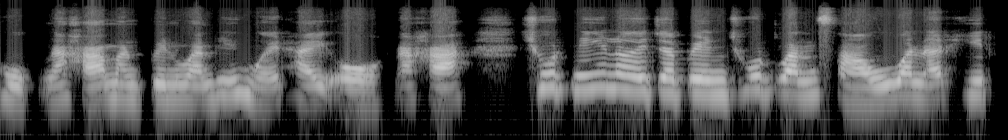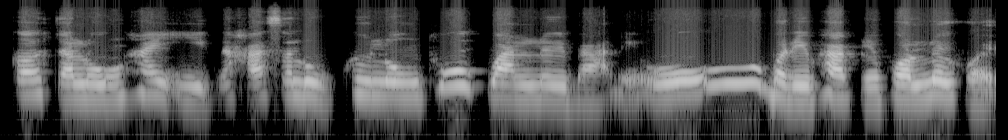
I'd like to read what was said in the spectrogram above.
16 นะคะ มันเป็นวันที่หวยไทยออกนะคะ ชุดนี้เลยจะเป็นชุดวันเสาร์วันอาทิตย์ก็จะลงให้อีกนะคะ สรุปคือลงทุกวันเลยบาทนี้โอ้บริภาคเดี๋ยวพอเลยข่อย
